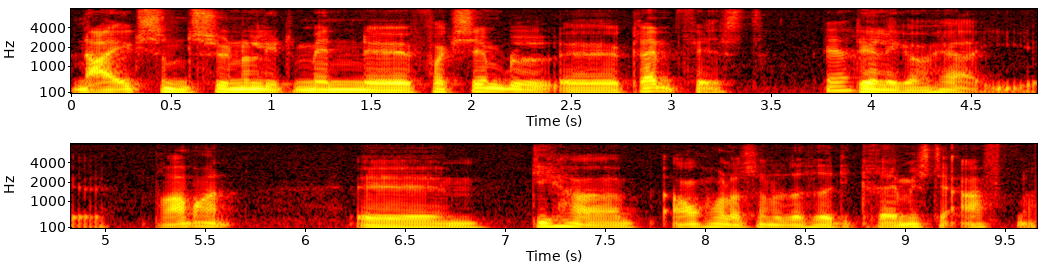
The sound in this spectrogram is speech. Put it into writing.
nej, ikke sådan synderligt, men øh, for eksempel øh, Grimfest, Ja. det ligger jo her i øh, Brabrand. Øh, de har afholder sådan noget, der hedder de grimmeste aftener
